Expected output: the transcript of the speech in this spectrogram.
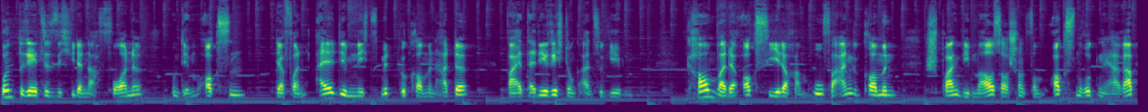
und drehte sich wieder nach vorne, um dem Ochsen, der von all dem nichts mitbekommen hatte, weiter die Richtung anzugeben. Kaum war der Ochs jedoch am Ufer angekommen, sprang die Maus auch schon vom Ochsenrücken herab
